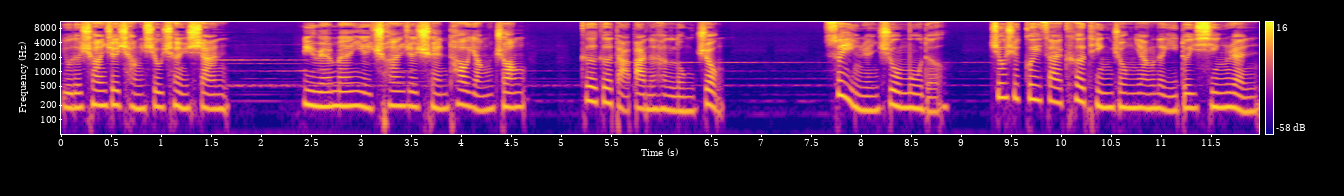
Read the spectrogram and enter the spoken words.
有的穿着长袖衬衫，女人们也穿着全套洋装，个个打扮得很隆重。最引人注目的，就是跪在客厅中央的一对新人。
